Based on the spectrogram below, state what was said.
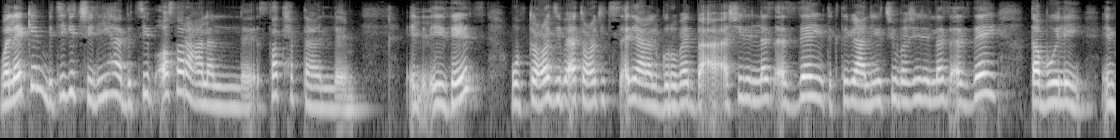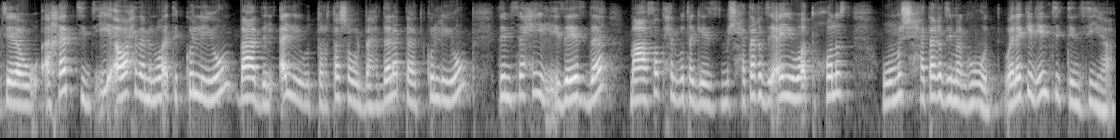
ولكن بتيجي تشيليها بتسيب أثر على السطح بتاع الازاز وبتقعدي بقى تقعدي تسألي على الجروبات بقى أشيل اللزقة إزاي؟ وتكتبي على اليوتيوب أشيل اللزقة إزاي؟ طب وليه؟ أنت لو أخدتي دقيقة واحدة من وقتك كل يوم بعد القلي والطرطشة والبهدلة بتاعت كل يوم تمسحي الإزاز ده مع سطح البوتاجاز. مش هتاخدي أي وقت خالص ومش هتاخدي مجهود ولكن أنت بتنسيها.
